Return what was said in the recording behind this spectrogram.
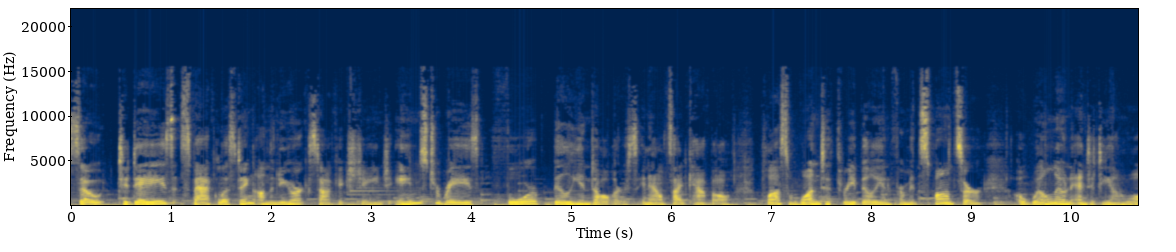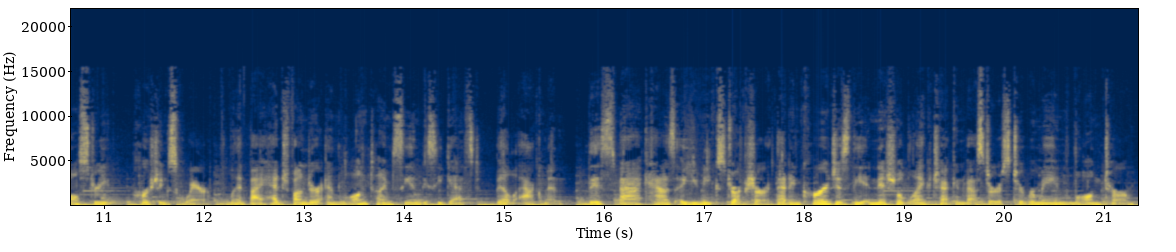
So today's SPAC listing on the New York Stock Exchange aims to raise $4 billion in outside capital, plus 1 to 3 billion from its sponsor, a well-known entity on Wall Street, Pershing Square, led by hedge funder and longtime CNBC guest Bill Ackman. This SPAC has a unique structure that encourages the initial blank check investors to remain long-term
